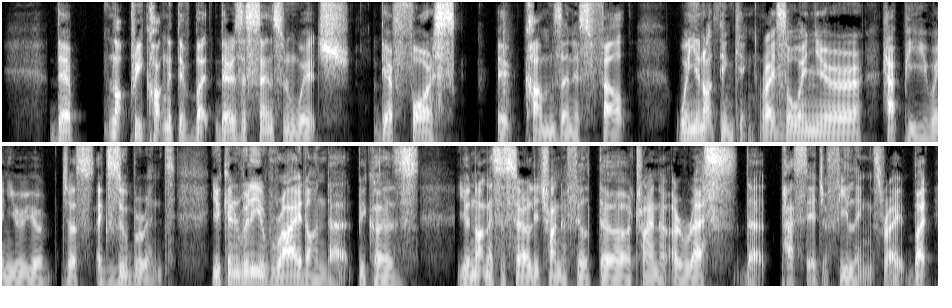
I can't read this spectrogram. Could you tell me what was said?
they're not precognitive, but there's a sense in which their force it comes and is felt when you're not thinking, right? So when you're happy, when you're you're just exuberant, you can really ride on that because you're not necessarily trying to filter, trying to arrest that passage of feelings, right? But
